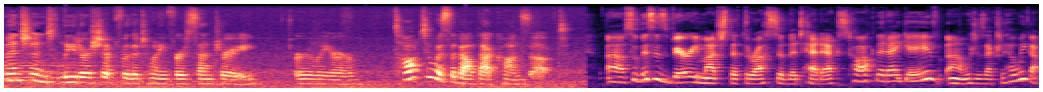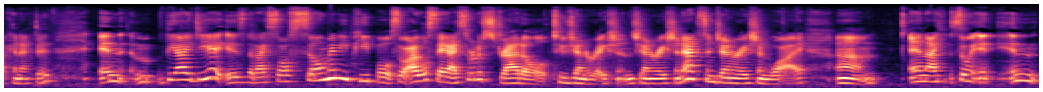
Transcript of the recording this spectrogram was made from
mentioned leadership for the 21st century earlier. Talk to us about that concept. Uh, so this is very much the thrust of the TEDx talk that I gave, uh, which is actually how we got connected. And um, the idea is that I saw so many people. So I will say I sort of straddle two generations, Generation X and Generation Y. Um, and I so in, in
